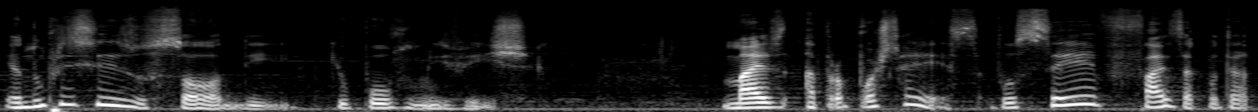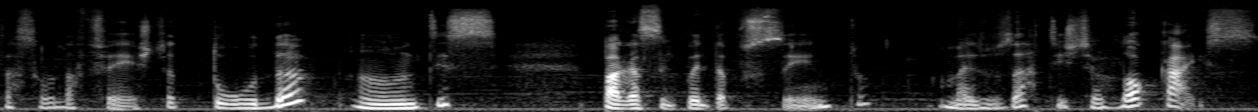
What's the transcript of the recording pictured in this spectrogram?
Eu não preciso só de que o povo me veja. Mas a proposta é essa. Você faz a contratação da festa toda antes, paga 50%, mas os artistas locais.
